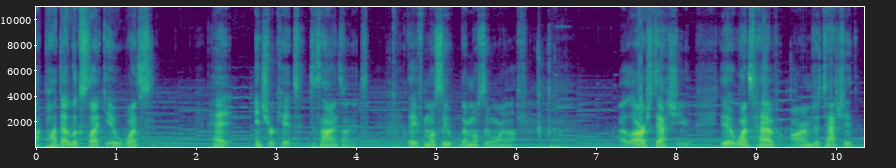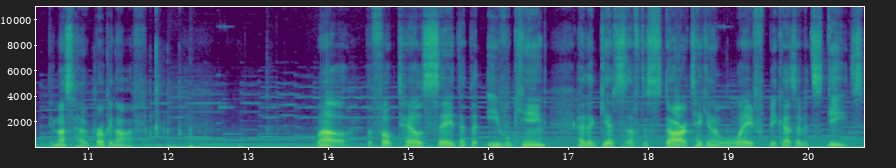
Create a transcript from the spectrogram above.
A pot that looks like it once had intricate designs on it. They've mostly they're mostly worn off. A large statue. Did it once have arms attached? It must have broken off. Well, the folk tales say that the evil king had the gifts of the star taken away because of its deeds,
